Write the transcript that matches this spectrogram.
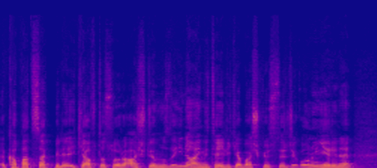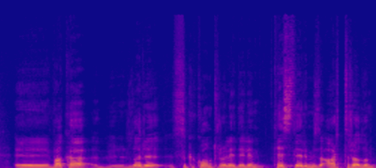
e, kapatsak bile iki hafta sonra açtığımızda yine aynı tehlike baş gösterecek. Onun yerine vakaları sıkı kontrol edelim, testlerimizi arttıralım,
